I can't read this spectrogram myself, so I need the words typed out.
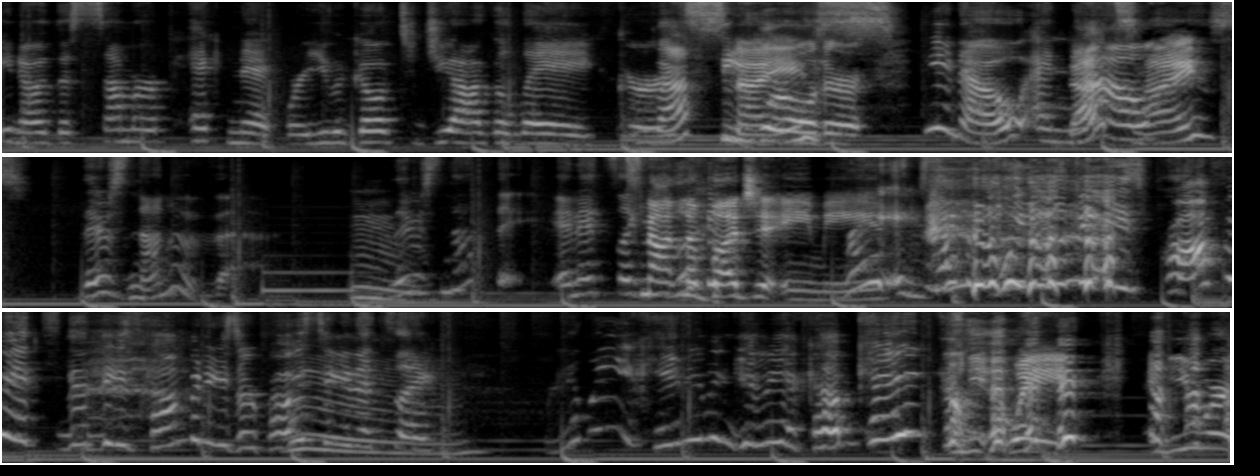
you know the summer picnic where you would go up to Geauga Lake or That's SeaWorld nice. or you know and That's now nice. there's none of that Mm. there's nothing and it's like it's not in the budget, Amy. right exactly look at these profits that these companies are posting and it's like Mm. You can't even give me a cupcake And you- wait, and you were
